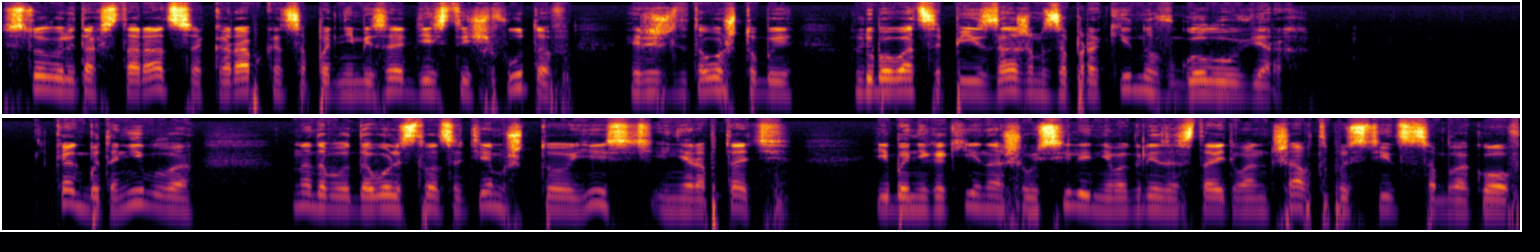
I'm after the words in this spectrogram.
стоило ли так стараться, карабкаться под небеса 10 тысяч футов, лишь для того, чтобы любоваться пейзажем, запрокинув голову вверх. Как бы то ни было, надо было довольствоваться тем, что есть, и не роптать, ибо никакие наши усилия не могли заставить ландшафт спуститься с облаков.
